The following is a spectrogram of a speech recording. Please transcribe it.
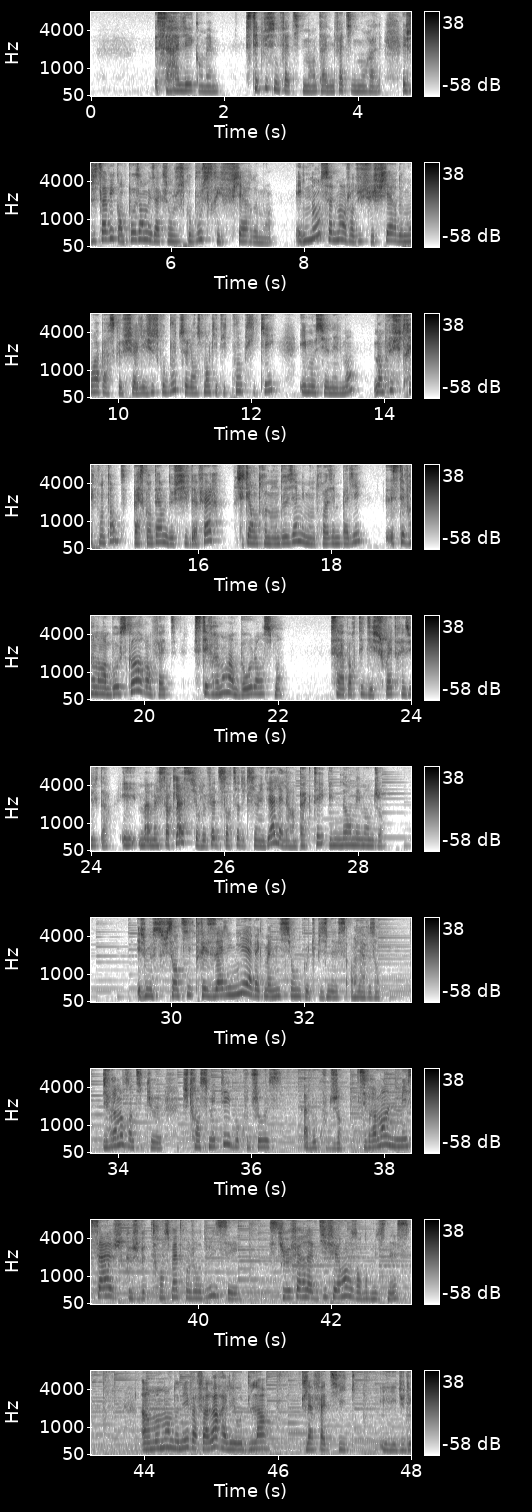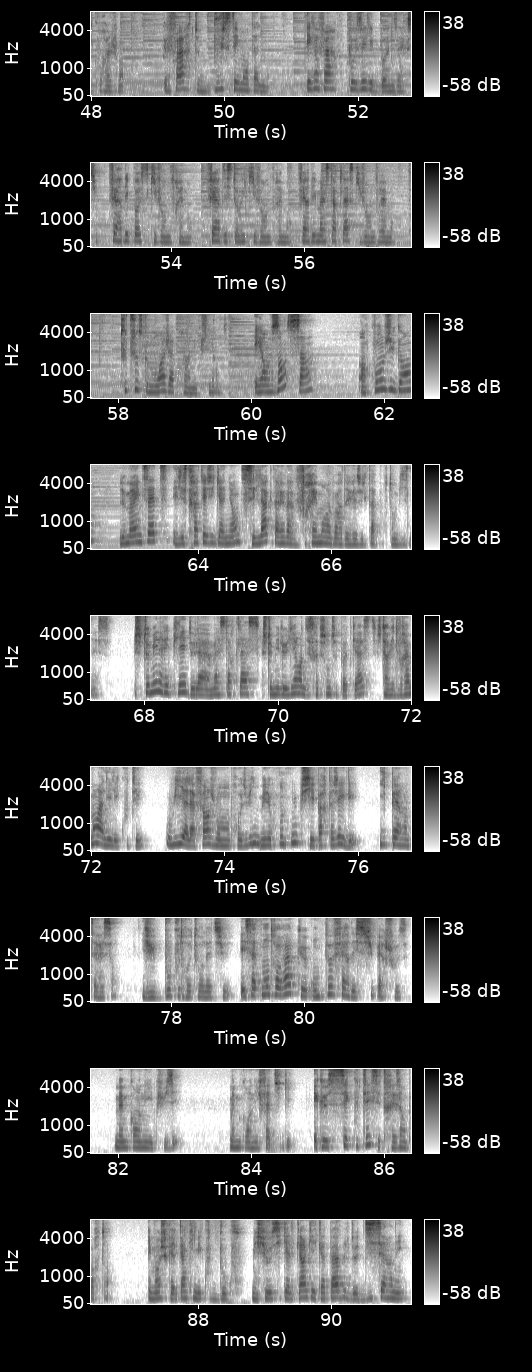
ça allait quand même. C'était plus une fatigue mentale, une fatigue morale. Et je savais qu'en posant mes actions jusqu'au bout, je serais fière de moi. Et non seulement aujourd'hui je suis fière de moi parce que je suis allée jusqu'au bout de ce lancement qui était compliqué émotionnellement, mais en plus je suis très contente parce qu'en termes de chiffre d'affaires, j'étais entre mon deuxième et mon troisième palier. C'était vraiment un beau score en fait. C'était vraiment un beau lancement. Ça a apporté des chouettes résultats. Et ma masterclass sur le fait de sortir du client idéal, elle a impacté énormément de gens. Et je me suis sentie très alignée avec ma mission de coach business en la faisant. J'ai vraiment senti que je transmettais beaucoup de choses à beaucoup de gens. C'est vraiment le message que je veux te transmettre aujourd'hui, c'est si tu veux faire la différence dans ton business, à un moment donné, il va falloir aller au-delà de la fatigue et du découragement. Il va falloir te booster mentalement. Il va falloir poser les bonnes actions. Faire des posts qui vendent vraiment. Faire des stories qui vendent vraiment. Faire des masterclass qui vendent vraiment. Toutes choses que moi j'apprends à mes clientes. Et en faisant ça, en conjuguant le mindset et les stratégies gagnantes, c'est là que tu arrives à vraiment avoir des résultats pour ton business. Je te mets le replay de la masterclass, je te mets le lien en description de ce podcast. Je t'invite vraiment à aller l'écouter. Oui, à la fin, je vends mon produit, mais le contenu que j'y ai partagé, il est hyper intéressant. J'ai eu beaucoup de retours là-dessus. Et ça te montrera qu'on peut faire des super choses, même quand on est épuisé, même quand on est fatigué. Et que s'écouter, c'est très important. Et moi, je suis quelqu'un qui m'écoute beaucoup. Mais je suis aussi quelqu'un qui est capable de discerner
